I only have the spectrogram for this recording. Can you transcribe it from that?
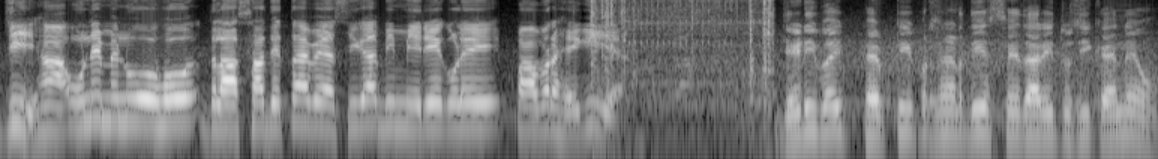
ਜੀ ਹਾਂ ਉਹਨੇ ਮੈਨੂੰ ਉਹ ਦਿਲਾਸਾ ਦਿੱਤਾ ਹੋਇਆ ਸੀਗਾ ਵੀ ਮੇਰੇ ਕੋਲੇ ਪਾਵਰ ਹੈਗੀ ਹੈ। ਜਿਹੜੀ ਬਾਈ 50% ਦੀ ਹਿੱਸੇਦਾਰੀ ਤੁਸੀਂ ਕਹਿੰਦੇ ਹੋ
